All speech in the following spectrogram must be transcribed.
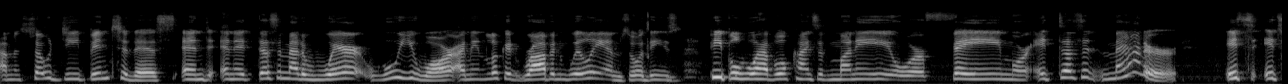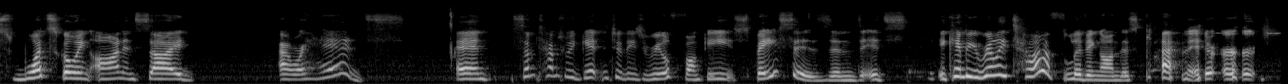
I'm so deep into this, and and it doesn't matter where who you are. I mean, look at Robin Williams or these people who have all kinds of money or fame, or it doesn't matter. It's it's what's going on inside our heads, and sometimes we get into these real funky spaces, and it's it can be really tough living on this planet Earth.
